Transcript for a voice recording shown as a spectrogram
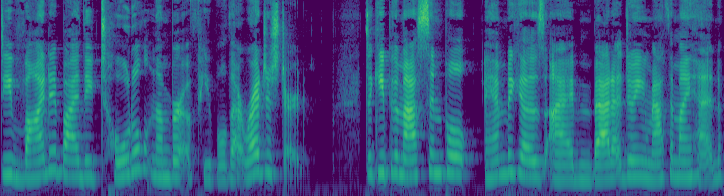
divided by the total number of people that registered. To keep the math simple, and because I'm bad at doing math in my head,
